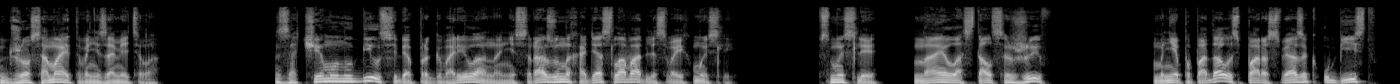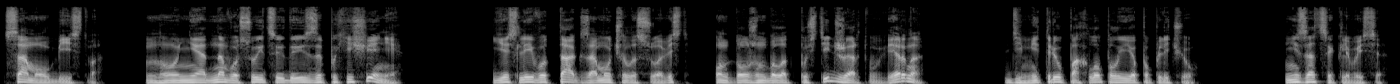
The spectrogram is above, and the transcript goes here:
Джо сама этого не заметила. «Зачем он убил себя?» — проговорила она, не сразу находя слова для своих мыслей. «В смысле, Найл остался жив, мне попадалась пара связок убийств, самоубийства, но ни одного суицида из-за похищения. Если его так замучила совесть, он должен был отпустить жертву, верно? Димитрию похлопал ее по плечу. Не зацикливайся.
